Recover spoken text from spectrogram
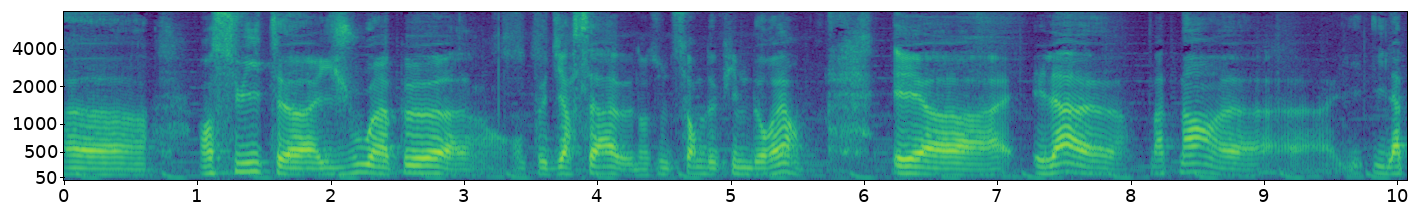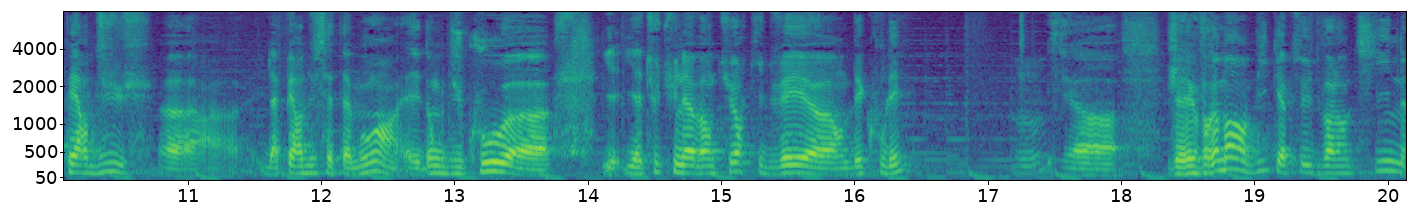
Euh, ensuite, il joue un peu, on peut dire ça, euh, dans une sorte de film d'horreur. Et, euh, et là, euh, maintenant, euh, il, a perdu, il a perdu cet amour. Et donc, du coup, il y, a toute une aventure qui devait en découler. Euh, J'avais vraiment envie qu'Absolute Valentine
